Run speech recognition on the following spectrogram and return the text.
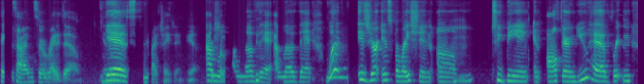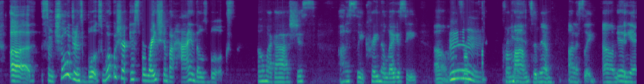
take the time to write it down. Yes. Life changing. Yeah. I, lo- sure. I love that. I love that. What is your inspiration um to being an author and you have written uh some children's books. What was your inspiration behind those books? Oh my gosh, just honestly creating a legacy um, mm. from, from mom to them, honestly. Um, yes. And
